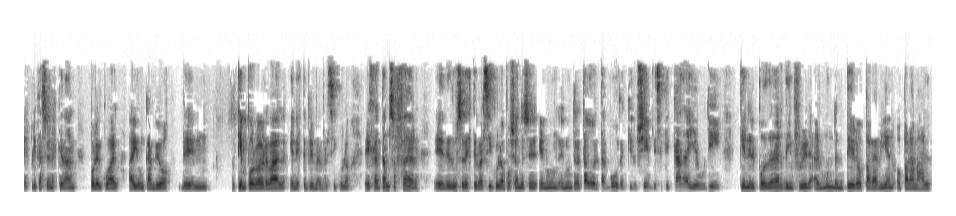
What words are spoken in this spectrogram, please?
explicaciones que dan por el cual hay un cambio de mm, tiempo verbal en este primer versículo. El Hatam Sofer eh, deduce de este versículo, apoyándose en un, en un tratado del Talmud, en Kirushim, dice que cada Yehudí tiene el poder de influir al mundo entero para bien o para mal.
